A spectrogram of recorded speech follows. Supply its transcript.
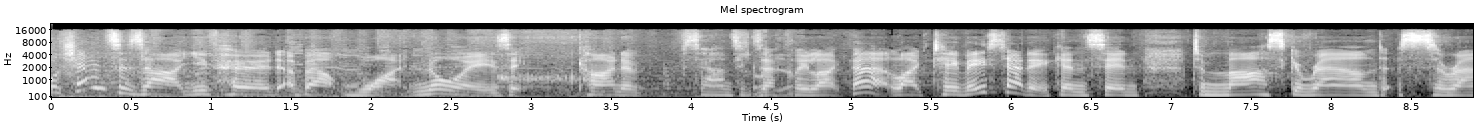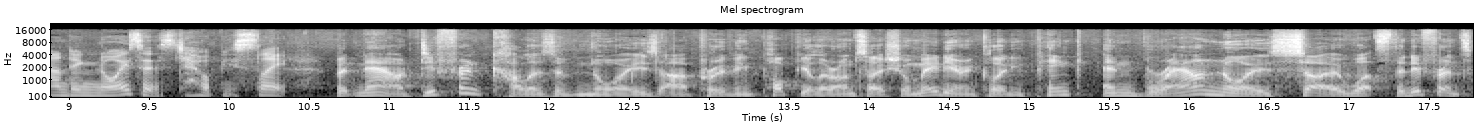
Well, chances are you've heard about white noise. It kind of sounds exactly like that, like TV static, and said to mask around surrounding noises to help you sleep. But now, different colours of noise are proving popular on social media, including pink and brown noise. So, what's the difference?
